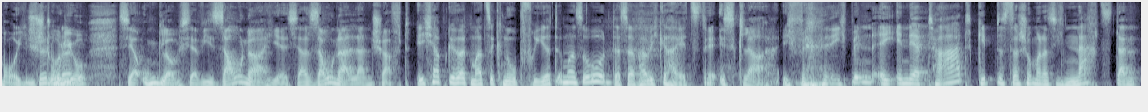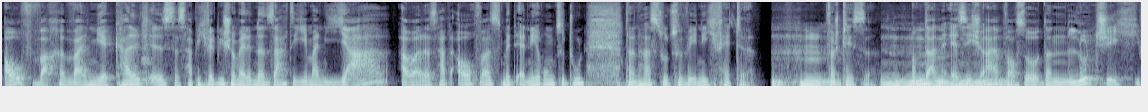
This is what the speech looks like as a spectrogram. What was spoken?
bei euch im Schön, Studio. oder? Ist ja unglaublich, ist ja wie Sauna hier, ist ja Saunalandschaft. Ich habe gehört, Matze Knob friert immer so, deshalb habe ich geheizt. Ist klar. Ich, ich bin äh, in der Tat gibt es das schon mal, dass ich nachts dann aufwache, weil mir kalt ist. Das habe ich wirklich schon mal erlebt. Dann sagte jemand, ja, aber das hat auch was mit Ernährung zu tun. Dann hast du zu wenig Fette. Verstehst du? Und dann esse ich einfach so, dann lutsch ich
